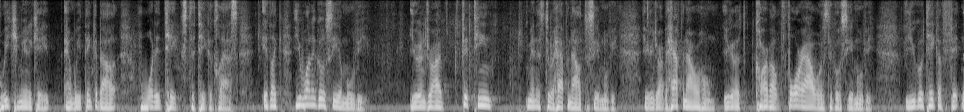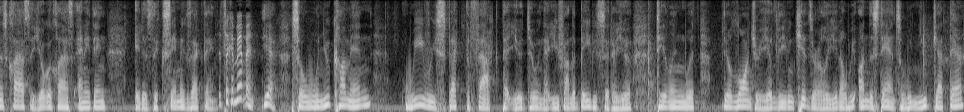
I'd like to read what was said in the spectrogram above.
We communicate and we think about what it takes to take a class. If like you want to go see a movie, you're going to drive 15 minutes to a half an hour to see a movie. You're going to drive a half an hour home. You're going to carve out four hours to go see a movie. You go take a fitness class, a yoga class, anything, it is the same exact thing. It's a commitment. Yeah. So when you come in, we respect the fact that you're doing that. You found a babysitter. You're dealing with your laundry. You're leaving kids early. You know, we understand. So when you get there,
